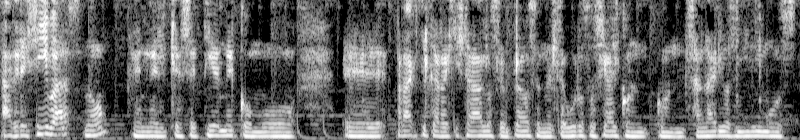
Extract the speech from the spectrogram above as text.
agresivas, ¿no? En el que se tiene como práctica registrar a los empleados en el Seguro Social con, con salarios mínimos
